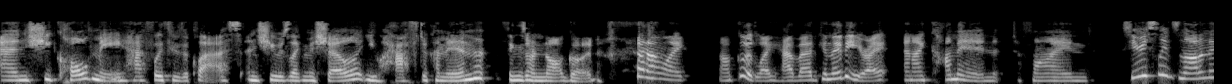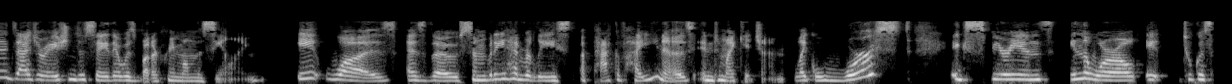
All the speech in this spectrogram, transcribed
And she called me halfway through the class and she was like, Michelle, you have to come in. Things are not good. And I'm like, not good. Like, how bad can they be, right? And I come in to find, seriously, it's not an exaggeration to say there was buttercream on the ceiling. It was as though somebody had released a pack of hyenas into my kitchen. Like worst experience in the world. It took us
